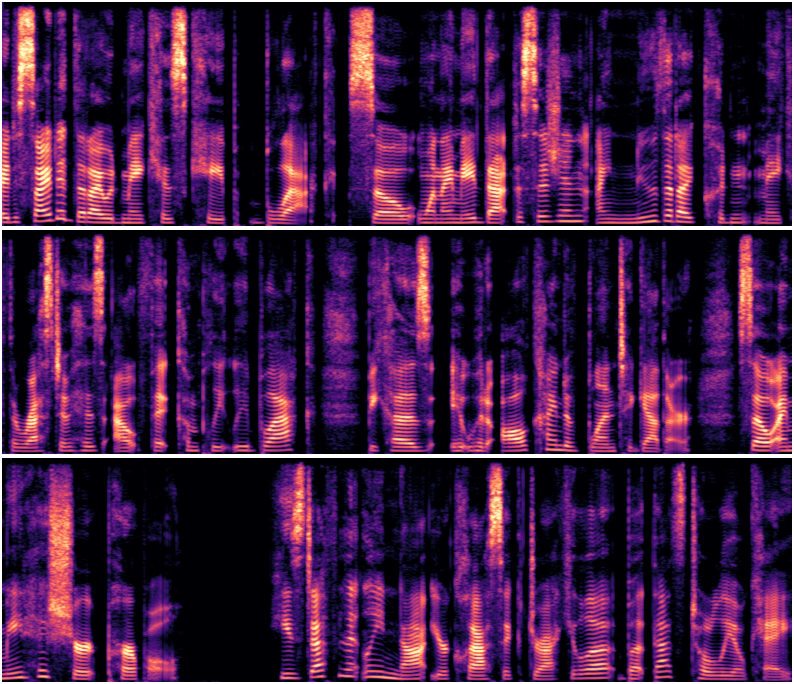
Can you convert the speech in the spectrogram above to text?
I decided that I would make his cape black. So when I made that decision, I knew that I couldn't make the rest of his outfit completely black because it would all kind of blend together. So I made his shirt purple. He's definitely not your classic Dracula, but that's totally okay.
